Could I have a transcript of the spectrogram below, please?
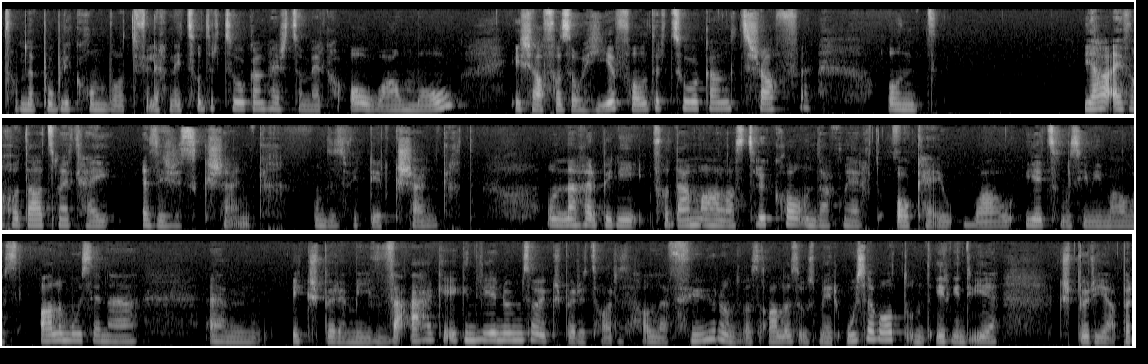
von einem Publikum, wo du vielleicht nicht so den Zugang hast, zu merken, oh wow, mo, ich schaffe so hier voll den Zugang zu schaffen. Und ja, einfach auch da zu merken, hey, es ist ein Geschenk und es wird dir geschenkt und nachher bin ich von diesem Anlass zurückgekommen und habe gemerkt, okay, wow, jetzt muss ich mich mal aus allem rausnehmen. Ähm, ich spüre meinen Weg irgendwie nicht mehr so. Ich spüre zwar das helle Feuer und was alles aus mir raus will und irgendwie spüre ich aber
